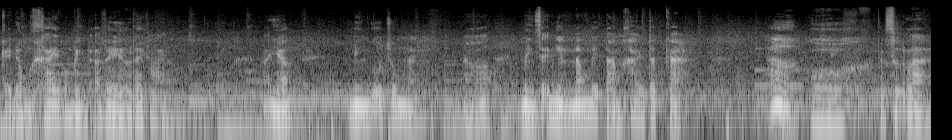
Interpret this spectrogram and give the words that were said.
cái đống khay của mình đã về rồi đây các bạn. Các bạn nhớ ninh vũ trung này. Đó mình sẽ niềng 58 khay tất cả. Oh, thực sự là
